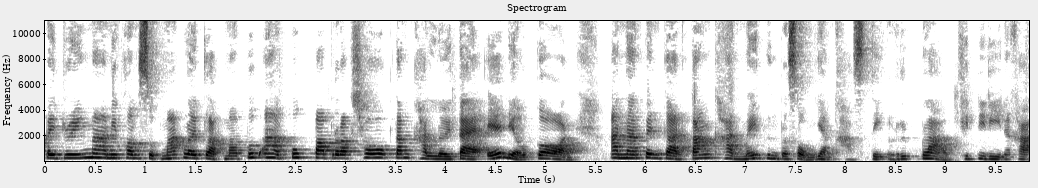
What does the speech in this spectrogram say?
ไปดริงมามีความสุขมากเลยกลับมาปุ๊บอาปุ๊บปั๊บรับโชคตั้งครรภ์เลยแต่เอ๊ะเดี๋ยวก่อน อันนั้นเป็นการตั้งครรภ์ไม่พึงประสงค์อย่างขาดสติหรือเปล่าคิดดีๆนะคะ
